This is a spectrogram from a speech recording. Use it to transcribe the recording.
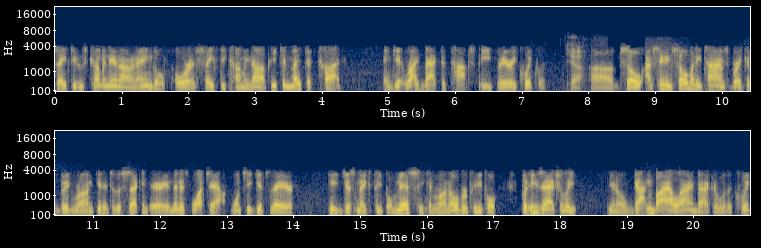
safety who's coming in on an angle or a safety coming up, he can make a cut and get right back to top speed very quickly. Yeah. Uh, so I've seen him so many times break a big run, get into the secondary, and then it's watch out. Once he gets there, he just makes people miss. He can run over people, but he's actually, you know, gotten by a linebacker with a quick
